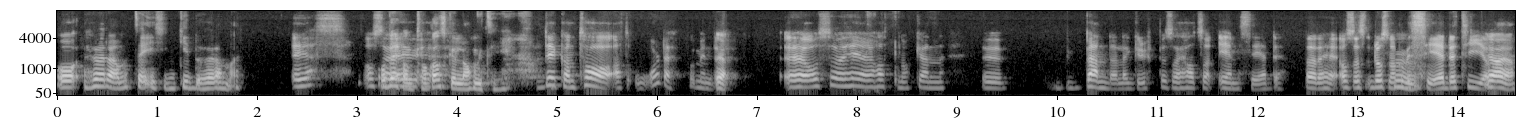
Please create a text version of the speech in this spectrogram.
Og hører dem til jeg ikke gidder å høre dem mer. Yes. Også Og det kan jeg- ta ganske lang tid. Det kan ta et år, det, for min del. Eh, og så har jeg hatt noen uh, band eller grupper som har hatt sånn én CD. Jeg, altså, da snakker Mm. vi CD-tida. Ja, ja.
